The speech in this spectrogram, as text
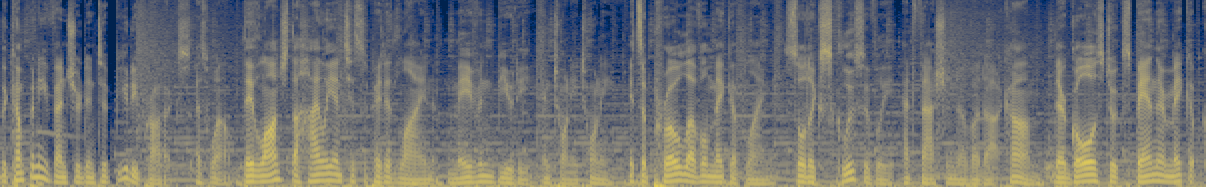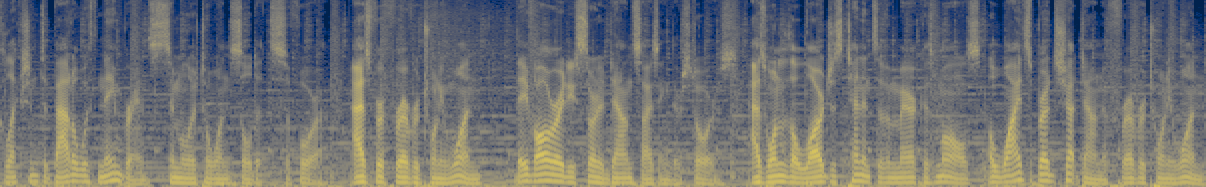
the company ventured into beauty products as well. They launched the highly anticipated line Maven Beauty in 2020. It's a pro-level makeup line sold exclusively at fashionnova.com. Their goal is to expand their makeup collection to battle with name brands similar to ones sold at at Sephora. As for Forever 21, they've already started downsizing their stores. As one of the largest tenants of America's malls, a widespread shutdown of Forever 21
